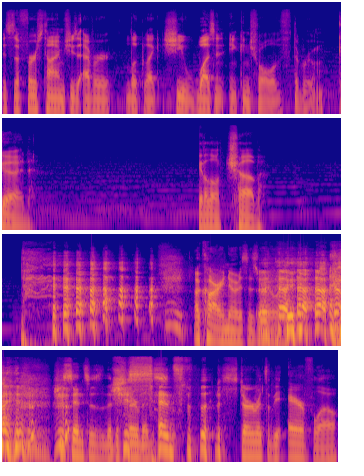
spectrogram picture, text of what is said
It's the first time she's ever looked like she wasn't in control of the room. Good. Get a little chub. Akari notices right away. She senses the disturbance. She disturbance. sensed the disturbance of the airflow.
